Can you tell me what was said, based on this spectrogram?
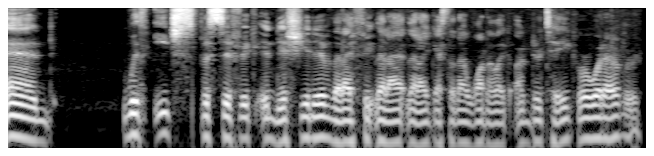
And with each specific initiative that I think that I that I guess that I want to like undertake or whatever,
